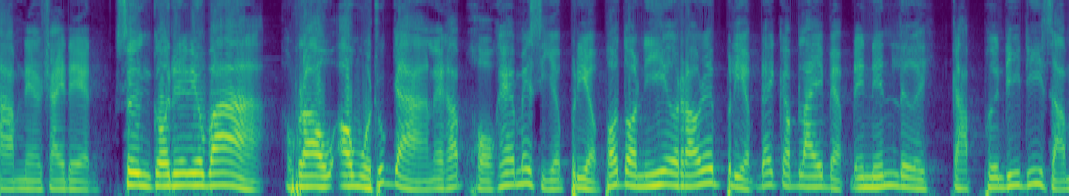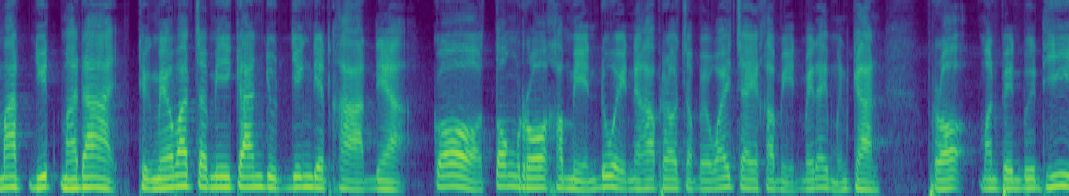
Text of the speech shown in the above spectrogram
ตามแนวชายแดน ซึ่งก็เรียกได้ว่าเราเอาหมดทุกอย่างเลยครับ ขอแค่ไม่เสียเปรียบ เพราะตอนนี้เราได้เปรียบได้กำไรแบบเน้นๆเลย กับพื้นที่ที่สามารถยึดมาได้ ถึงแม้ว่าจะมีการหยุดยิงเด็ดขาดเนี่ย ก็ต้องรอเขมรด้วยนะครับ เราจะไปไว้ใจเขมรไม่ได้เหมือนกัน เพราะมันเป็นพื้นที่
